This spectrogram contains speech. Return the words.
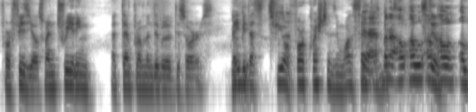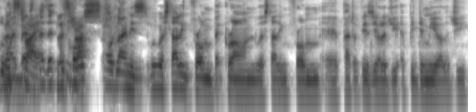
for physios when treating uh, temporomandibular disorders? Maybe that's three or four questions in one sentence. Yeah, but I'll, I'll, still, I'll, I'll, I'll do my let's best. try. Uh, The, Let's the try. outline is we were starting from background, we're starting from uh, pathophysiology, epidemiology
